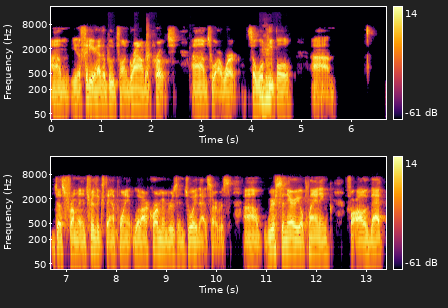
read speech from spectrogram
um, you know, City has a boots on ground approach um, to our work. So will mm-hmm. people, um, just from an intrinsic standpoint, will our corps members enjoy that service? Uh, we're scenario planning for all of that,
